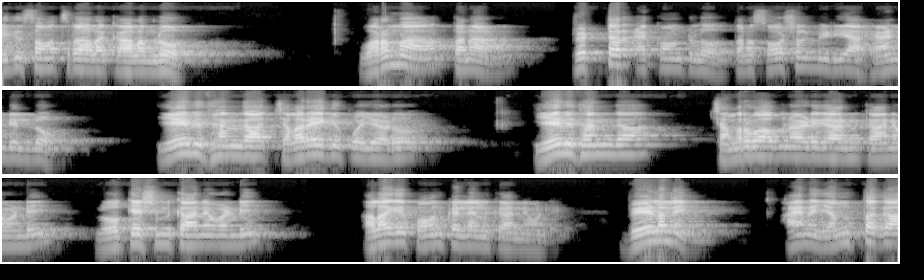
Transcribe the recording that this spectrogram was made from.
ఐదు సంవత్సరాల కాలంలో వర్మ తన ట్విట్టర్ అకౌంట్లో తన సోషల్ మీడియా హ్యాండిల్లో ఏ విధంగా చెలరేగిపోయాడో ఏ విధంగా చంద్రబాబు నాయుడు గారిని కానివ్వండి లోకేష్ని కానివ్వండి అలాగే పవన్ కళ్యాణ్ కానివ్వండి వీళ్ళని ఆయన ఎంతగా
